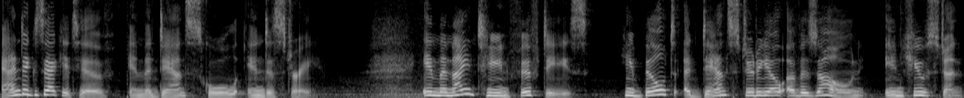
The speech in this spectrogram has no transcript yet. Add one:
and executive in the dance school industry. In the 1950s, he built a dance studio of his own in Houston.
